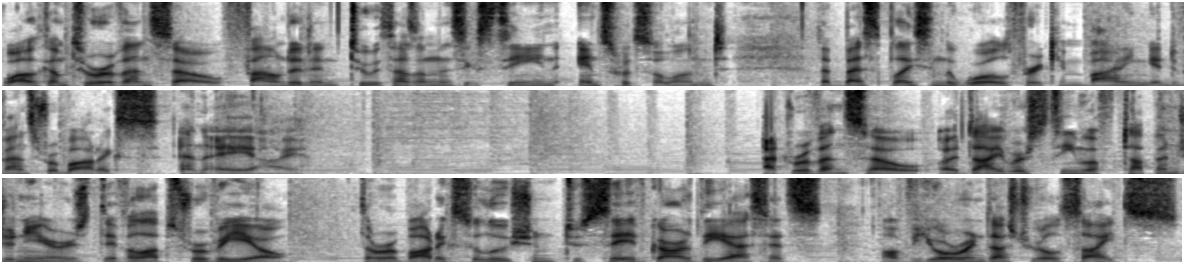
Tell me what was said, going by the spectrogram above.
Welcome to Rovenso, founded in 2016 in Switzerland, the best place in the world for combining advanced robotics and AI. At Rovenso, a diverse team of top engineers develops ROVéo, the robotic solution to safeguard the assets of your industrial sites.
